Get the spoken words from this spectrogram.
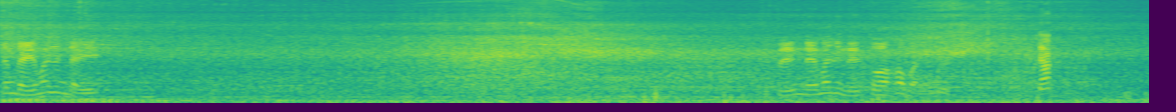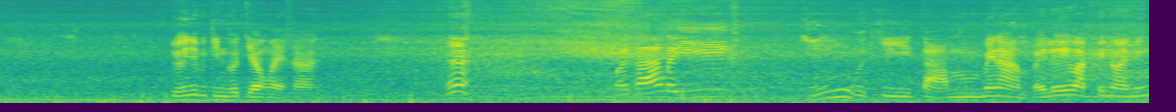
จังไดมาจังไดไปจังไดมาจังไดต่อเข้าบัดนี้เลยจักหรือจะไปกินก๋วยเตี๋ยวหอยขาเอ้ยปล่อยค้างได้อีกอู้ก็ขี่ตามไปน้ำไปเลยวัดไปหน่อยนึง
